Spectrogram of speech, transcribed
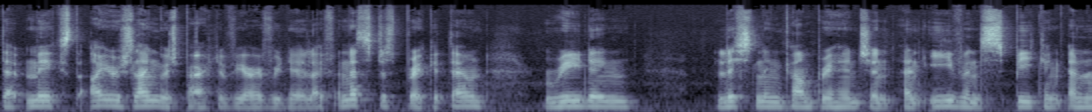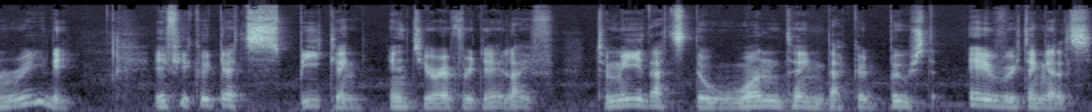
that makes the Irish language part of your everyday life? And let's just break it down reading, listening comprehension, and even speaking. And really, if you could get speaking into your everyday life, to me, that's the one thing that could boost everything else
